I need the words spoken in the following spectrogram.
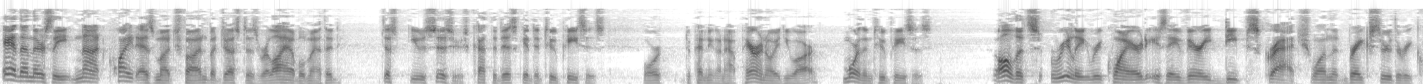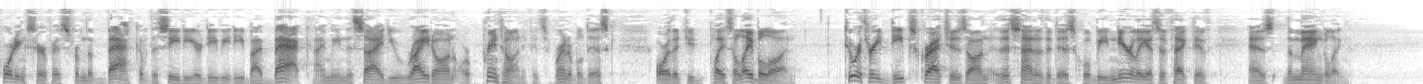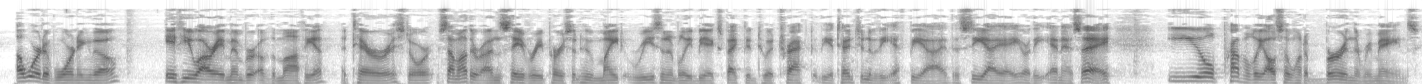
And then there's the not quite as much fun, but just as reliable method. Just use scissors, cut the disc into two pieces, or depending on how paranoid you are, more than two pieces. All that's really required is a very deep scratch, one that breaks through the recording surface from the back of the CD or DVD. By back, I mean the side you write on or print on if it's a printable disc, or that you'd place a label on. Two or three deep scratches on this side of the disc will be nearly as effective as the mangling. A word of warning though. If you are a member of the mafia, a terrorist, or some other unsavory person who might reasonably be expected to attract the attention of the FBI, the CIA, or the NSA, you'll probably also want to burn the remains.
